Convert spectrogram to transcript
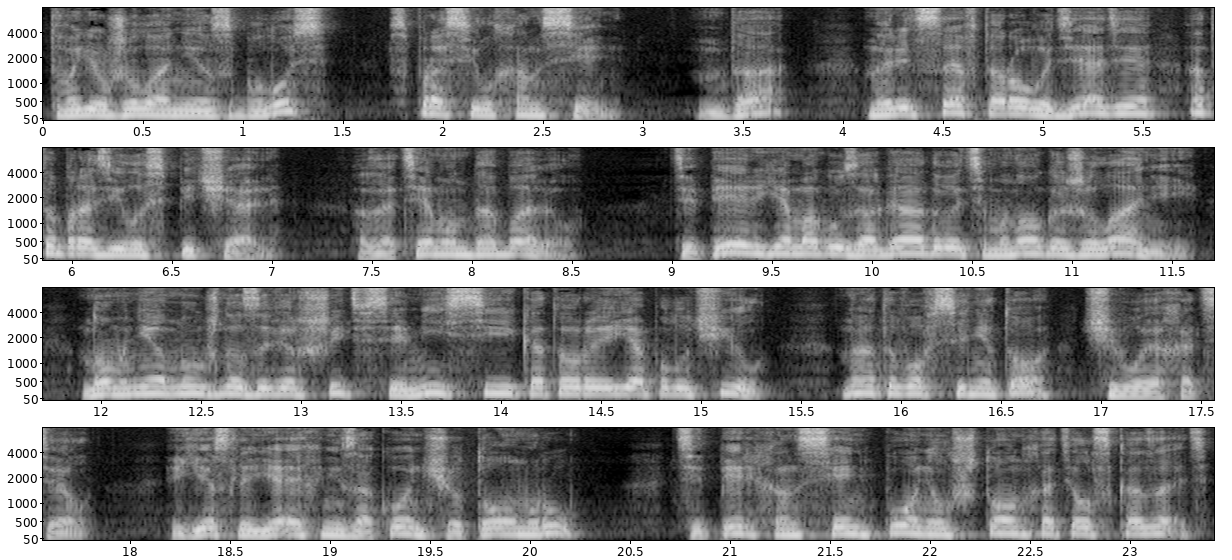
Твое желание сбылось?» – спросил Хан Сень. «Да». На лице второго дяди отобразилась печаль. Затем он добавил. «Теперь я могу загадывать много желаний, но мне нужно завершить все миссии, которые я получил, но это вовсе не то, чего я хотел. Если я их не закончу, то умру». Теперь Хан Сень понял, что он хотел сказать.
